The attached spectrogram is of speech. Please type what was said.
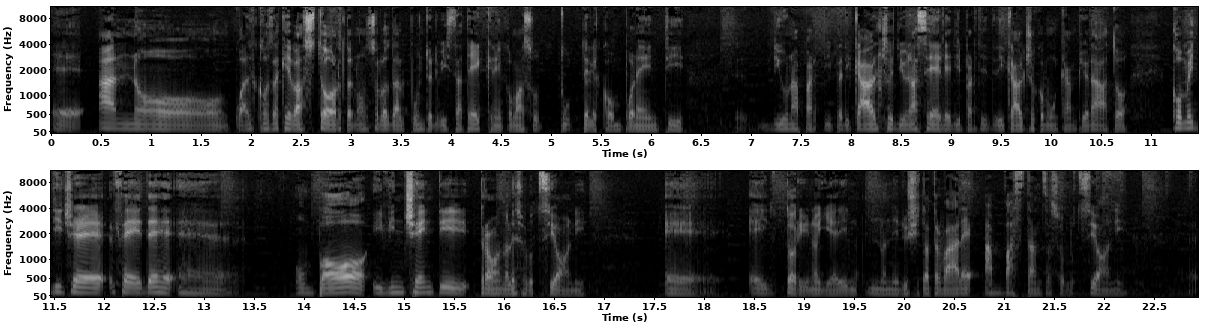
eh, hanno qualcosa che va storto, non solo dal punto di vista tecnico, ma su tutte le componenti eh, di una partita di calcio di una serie di partite di calcio come un campionato. Come dice Fede, eh, un po' i vincenti trovano le soluzioni. E e il Torino ieri non è riuscito a trovare abbastanza soluzioni. Eh,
